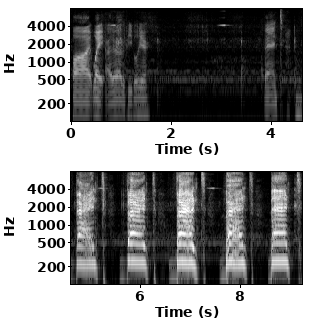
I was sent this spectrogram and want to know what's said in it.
But wait, are there other people here? Vent. Vent! Vent! Vent! Vent! Vent!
